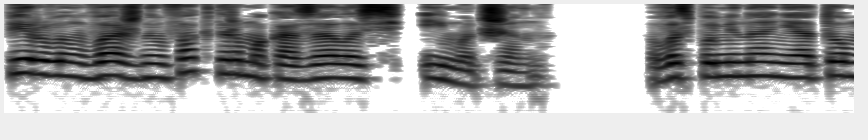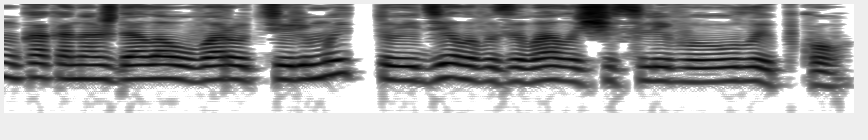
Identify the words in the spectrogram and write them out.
Первым важным фактором оказалась Имаджин. Воспоминание о том, как она ждала у ворот тюрьмы, то и дело вызывало счастливую улыбку.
